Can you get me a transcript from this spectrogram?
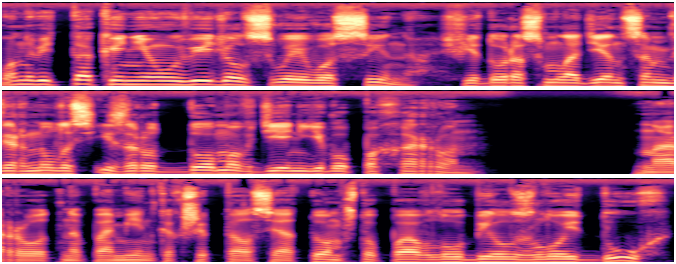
Он ведь так и не увидел своего сына. Федора с младенцем вернулась из роддома в день его похорон. Народ на поминках шептался о том, что Павла убил злой дух,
